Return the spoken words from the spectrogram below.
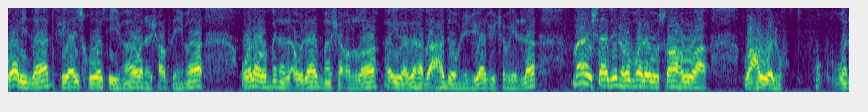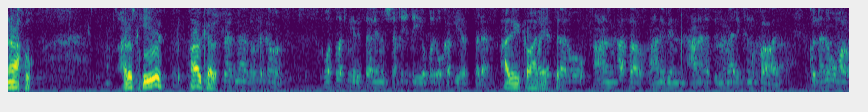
والدان في عز قوتهما ونشاطهما ولهم من الأولاد ما شاء الله فإذا ذهب أحدهم للجهاد في سبيل الله ما يستأذنهم ولا يصاحوا وعولوا وناحوا. عرفت كيف؟ هكذا. وصلتني رسالة من شقيقي يقرئك فيها السلام. عليك وعلى السلام. عن أثر عن ابن عن أنس بن مالك قال كنا نؤمر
